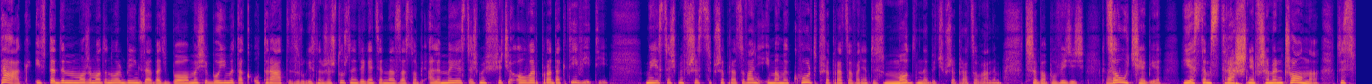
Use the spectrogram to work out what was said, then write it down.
Tak, i wtedy my możemy o ten well-being zadbać, bo my się boimy tak utraty z drugiej strony, że sztuczna inteligencja nas zastąpi, ale my jesteśmy w świecie overproductivity. My jesteśmy wszyscy przepracowani i mamy kult przepracowania. To jest modne być przepracowanym. Trzeba powiedzieć, tak. co u ciebie? Jestem strasznie przemęczona. To jest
